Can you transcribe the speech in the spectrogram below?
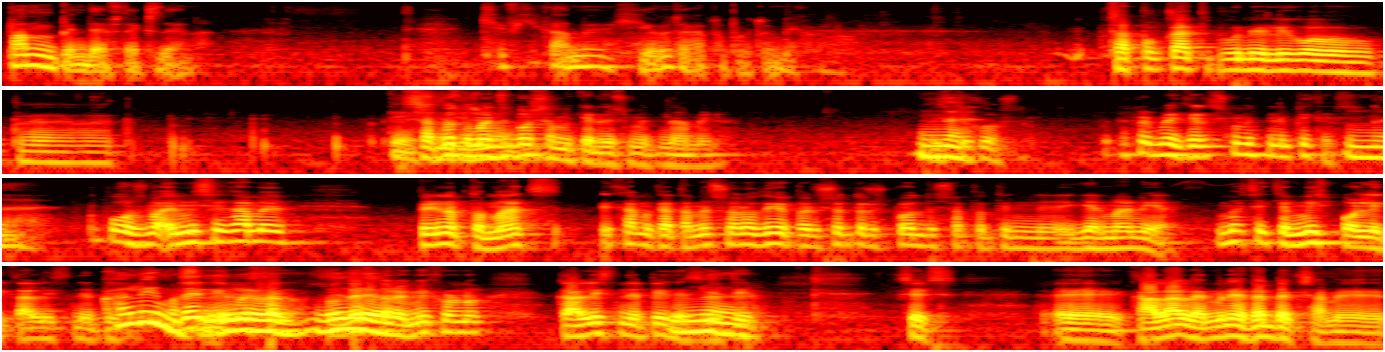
Πάμε 57-61. Και βγήκαμε χειρότερα από το πρώτο ημίχρονο. Θα πω κάτι που είναι λίγο. ε, Τι, Σε αυτό το συνηθισμένο. μάτι μπορούσαμε να κερδίσουμε την άμυνα. Ναι. Δυστυχώς. Πρέπει να κερδίσουμε την επίθεση. Ναι. Εμείς είχαμε πριν από το μάτς είχαμε κατά μέσο όρο δύο περισσότερους πόντους από την ε, Γερμανία. Είμαστε και εμείς πολύ καλοί στην επίθεση. Καλοί είμαστε, Δεν δεν ήμασταν λέω, στο δεν δεύτερο λέω. ημίχρονο καλοί στην επίθεση. Ναι. Γιατί ξέρεις, ε, καλά λέμε, ναι, δεν παίξαμε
